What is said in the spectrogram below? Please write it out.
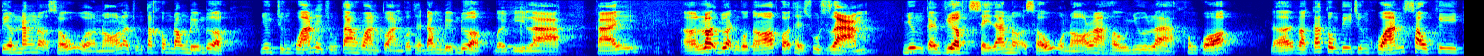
tiềm năng nợ xấu của nó là chúng ta không đong đếm được. Nhưng chứng khoán thì chúng ta hoàn toàn có thể đong đếm được bởi vì là cái uh, lợi nhuận của nó có thể sụt giảm nhưng cái việc xảy ra nợ xấu của nó là hầu như là không có. Đấy và các công ty chứng khoán sau khi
